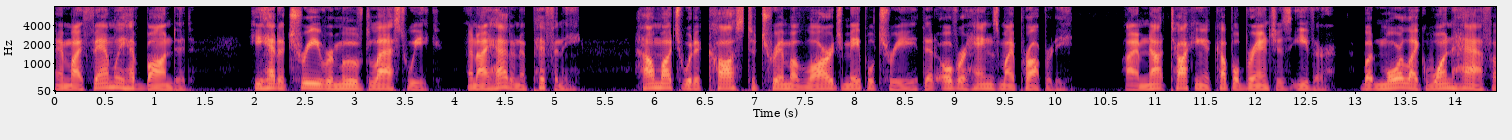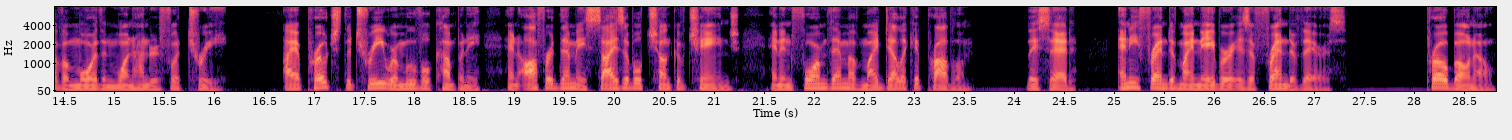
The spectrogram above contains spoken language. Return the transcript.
and my family have bonded. He had a tree removed last week, and I had an epiphany. How much would it cost to trim a large maple tree that overhangs my property? I am not talking a couple branches either, but more like one half of a more than 100 foot tree. I approached the tree removal company and offered them a sizable chunk of change and informed them of my delicate problem. They said, Any friend of my neighbor is a friend of theirs. Pro bono.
